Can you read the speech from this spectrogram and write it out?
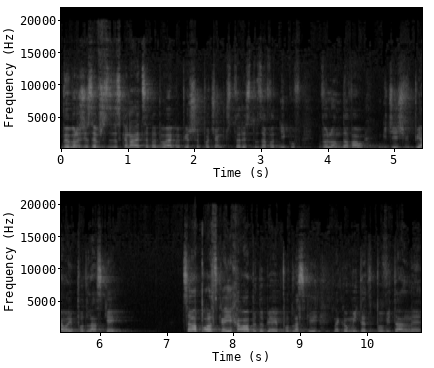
Wyobraźcie sobie wszyscy doskonale, co by było, jakby pierwszy pociąg 400 zawodników wylądował gdzieś w Białej Podlaskiej. Cała Polska jechałaby do Białej Podlaskiej na komitet powitalny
